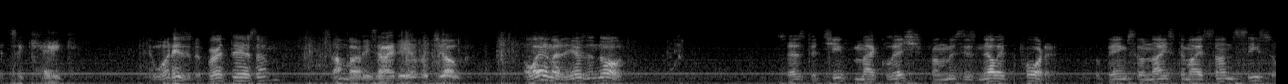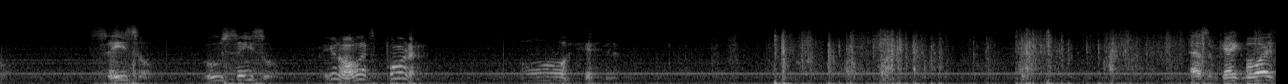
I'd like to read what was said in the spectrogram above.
It's a cake. And what is it, a birthday or something? Somebody's idea of a joke. Oh, wait a minute. Here's a note. Says to Chief McLish from Mrs. Nellie Porter for being so nice to my son Cecil. Cecil? Who's Cecil? You know, that's Porter. Oh, yeah. Have some cake, boys?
